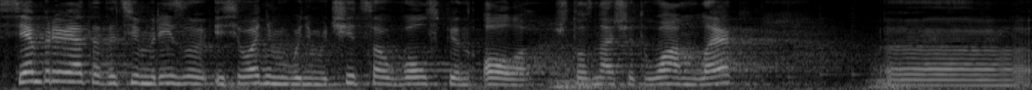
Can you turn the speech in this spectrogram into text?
Всем привет, это Тим Ризу, и сегодня мы будем учиться Wallspin Ola, что значит one leg. Э,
